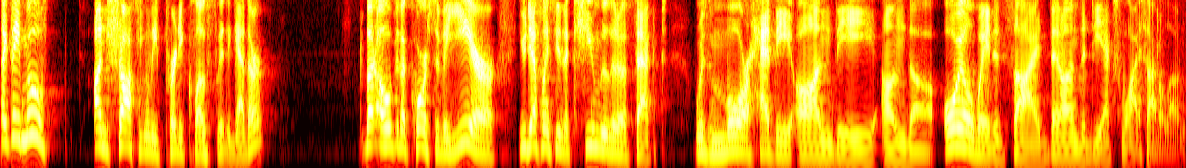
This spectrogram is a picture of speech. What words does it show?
Like they move unshockingly pretty closely together. But over the course of a year, you definitely see the cumulative effect was more heavy on the on the oil weighted side than on the DXY side alone.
